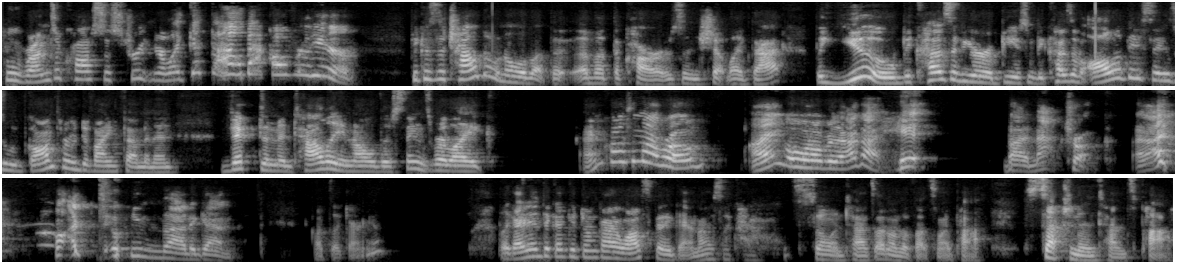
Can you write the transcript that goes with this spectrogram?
who runs across the street and you're like, get the hell back over here. Because the child don't know about the about the cars and shit like that. But you, because of your abuse and because of all of these things we've gone through, divine feminine, victim mentality, and all those things, we're like, I ain't crossing that road. I ain't going over there. I got hit by a Mack truck. And I'm not doing that again. God's like, are you? Like I didn't think I could drink ayahuasca again. I was like, oh, it's so intense. I don't know if that's my path. Such an intense path.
